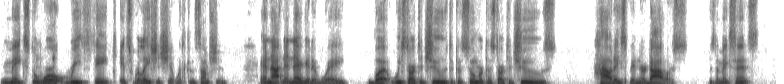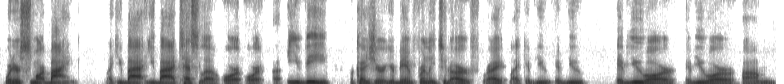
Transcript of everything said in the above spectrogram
makes the world rethink its relationship with consumption. And not in a negative way but we start to choose the consumer can start to choose how they spend their dollars does that make sense? Where there's smart buying, like you buy you buy a Tesla or or EV because you're you're being friendly to the earth, right? Like if you if you if you are if you are um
